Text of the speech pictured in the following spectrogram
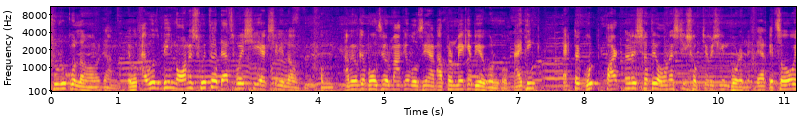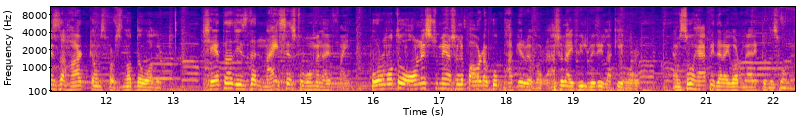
শুরু করলাম আমার গান। এবং I was being honest with that's why she actually love আমি ওকে বলছি, ওর মাকে বলছি আমি আপনার মেয়েকে বিয়ে করব। আই থিঙ্ক একটা গুড পার্টনারের সাথে অনেস্টি সবচেয়ে বেশি important it's always the heart comes first not the wallet Shweta's is the nicest women I find ওর মতো অনেস্ট মেয়ে আসলে পাওয়াটা খুব ভাগ্যের ব্যাপার। আসলে I feel very lucky for it I am so happy that I got married to this women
